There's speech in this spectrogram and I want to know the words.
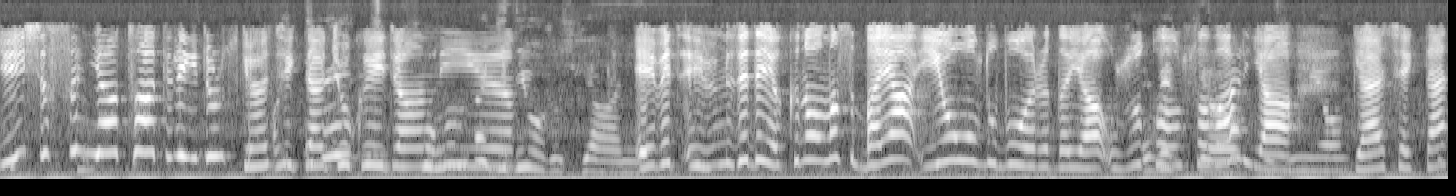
Yaşasın ya tatile gidiyoruz. Gerçekten evet. çok Sonunda heyecanlıyım. gidiyoruz yani. Evet evimize de yakın olması bayağı iyi oldu bu arada ya. Uzak Evet olsa var ya. uzun yol. Gerçekten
